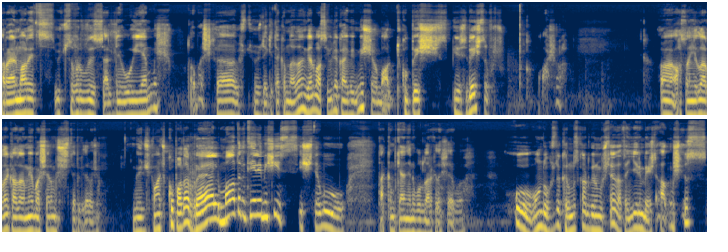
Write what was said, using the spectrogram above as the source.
Real Madrid 3-0 Celtico'yu yenmiş. Da başka üstümüzdeki takımlardan galiba Sevilla kaybetmiş. Atletico 5-0. Maşallah. Hasan yıllarda kazanmayı başarmış. Tebrikler hocam. Bir önceki maç kupada Real Madrid'i elemişiz. İşte bu. Takım kendini buldu arkadaşlar burada. Oo, 19'da kırmızı kart görmüşler zaten 25'te 60'ız.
